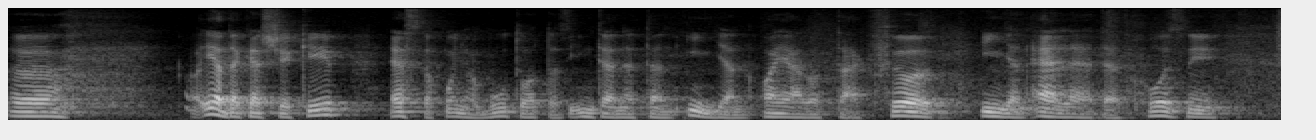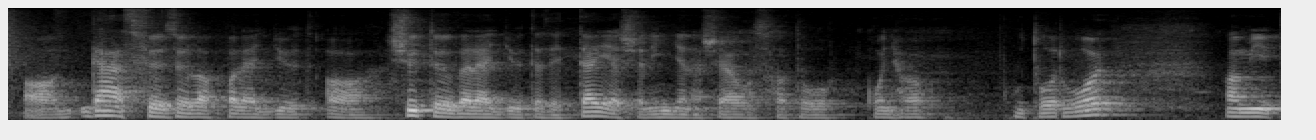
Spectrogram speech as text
Ö, a érdekességkép ezt a konyhabútort az interneten ingyen ajánlották föl, ingyen el lehetett hozni, a gázfőzőlappal együtt, a sütővel együtt, ez egy teljesen ingyenes elhozható konyha bútor volt, amit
